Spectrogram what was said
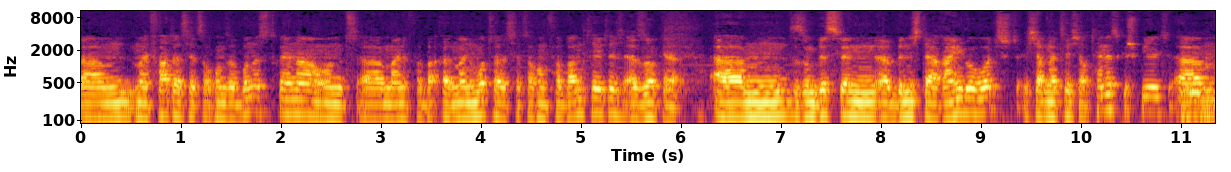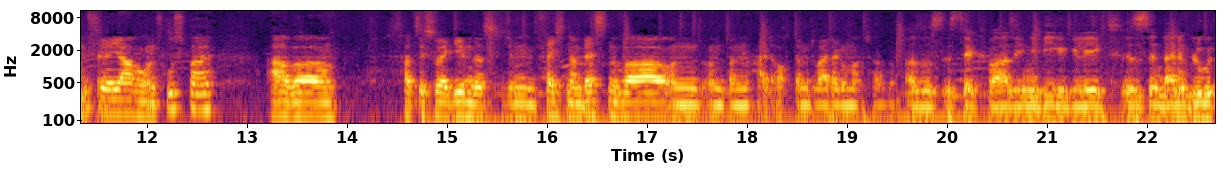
ähm, mein Vater ist jetzt auch unser Bundestrainer und äh, meine, Verba äh, meine Mutter ist jetzt auch im Verband tätig. Also ähm, so ein bisschen äh, bin ich da reingerutscht. Ich habe natürlich auch Tennis gespielt, ähm, vier Jahre und Fußball. Aber es hat sich so ergeben, dass ich im Fechten am besten war und, und dann halt auch damit weitergemacht habe. Also es ist dir quasi in die Wiege gelegt, es ist in deinem Blut.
